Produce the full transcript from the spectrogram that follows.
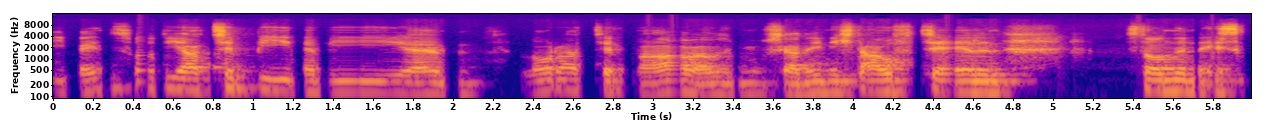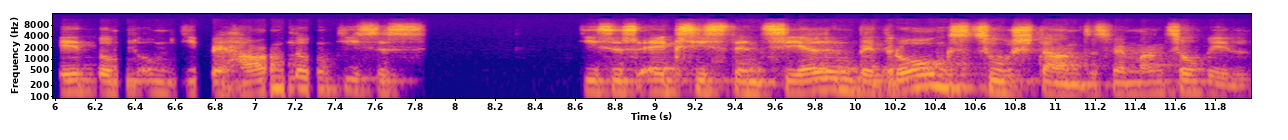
die Benzodiazepine, wie ähm, Lorazepam, also ich muss ja nicht aufzählen, sondern es geht um, um die Behandlung dieses, dieses existenziellen Bedrohungszustandes, wenn man so will.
